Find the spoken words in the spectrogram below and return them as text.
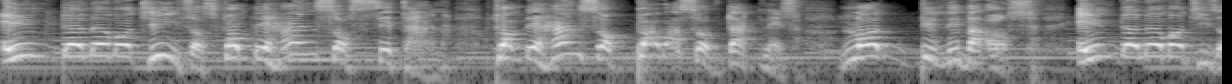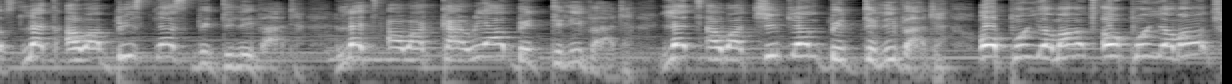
In the name of Jesus, from the hands of Satan from the hands of powers of darkness. Lord, deliver us in the name of Jesus. Let our business be delivered. Let our career be delivered. Let our children be delivered. Open your mouth, open your mouth.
